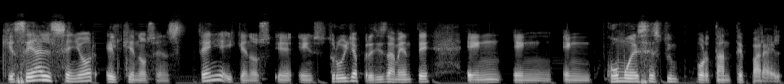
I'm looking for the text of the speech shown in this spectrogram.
que sea el Señor el que nos enseñe y que nos eh, instruya precisamente en, cómo es esto importante para Él.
